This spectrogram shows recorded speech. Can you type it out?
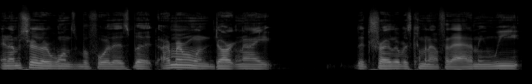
and I'm sure there were ones before this, but I remember when Dark Knight, the trailer was coming out for that. I mean, we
